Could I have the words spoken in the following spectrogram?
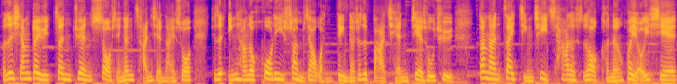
可是相对于证券、寿险跟产险来说，其实银行的获利算比较稳定的，就是把钱借出去。当然，在景气差的时候，可能会有一些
